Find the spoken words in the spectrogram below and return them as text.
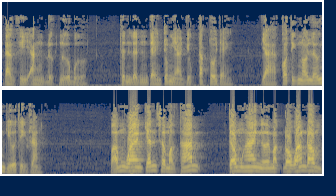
Đang khi ăn được nửa bữa, thình lình đèn trong nhà dục tắt tối đen, và có tiếng nói lớn giữa tiệc rằng, bẩm quan chánh sợ mật thám, trong hai người mặc đồ quán đông,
